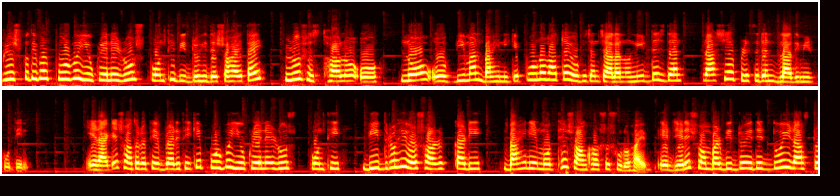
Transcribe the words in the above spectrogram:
বৃহস্পতিবার পূর্ব ইউক্রেনের রুশপন্থী বিদ্রোহীদের সহায়তায় রুশ স্থল ও নৌ ও বিমান বাহিনীকে পূর্ণমাত্রায় অভিযান চালানোর নির্দেশ দেন রাশিয়ার প্রেসিডেন্ট ভ্লাদিমির পুতিন। এর আগে সতেরো ফেব্রুয়ারি থেকে পূর্ব ইউক্রেনের রুশপন্থী বিদ্রোহী ও সরকারি বাহিনীর মধ্যে সংঘর্ষ শুরু হয়। এর জেরে সোমবার বিদ্রোহীদের দুই রাষ্ট্র,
